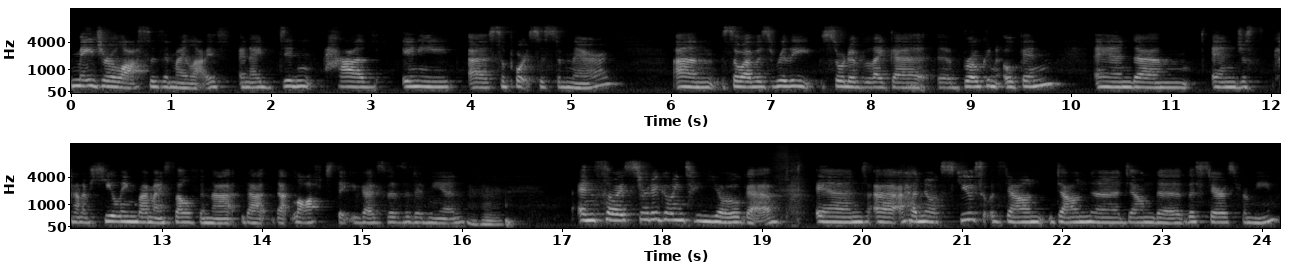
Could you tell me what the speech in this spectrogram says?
major losses in my life, and I didn't have any uh, support system there. Um, so I was really sort of like a, a broken open and um, and just kind of healing by myself in that that that loft that you guys visited me in. Mm-hmm. And so I started going to yoga, and uh, I had no excuse. It was down down uh, down the the stairs from me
